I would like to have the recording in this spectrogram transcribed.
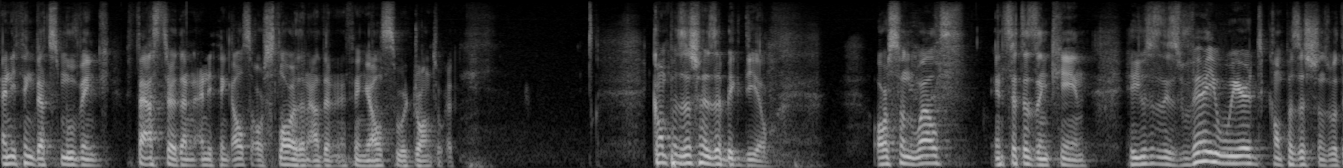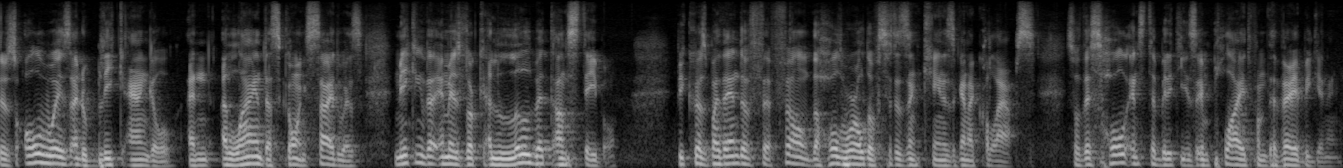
Anything that's moving faster than anything else or slower than other anything else, we're drawn to it. Composition is a big deal. Orson Welles in Citizen Kane he uses these very weird compositions where there's always an oblique angle and a line that's going sideways, making the image look a little bit unstable. Because by the end of the film, the whole world of Citizen Kane is going to collapse. So this whole instability is implied from the very beginning.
